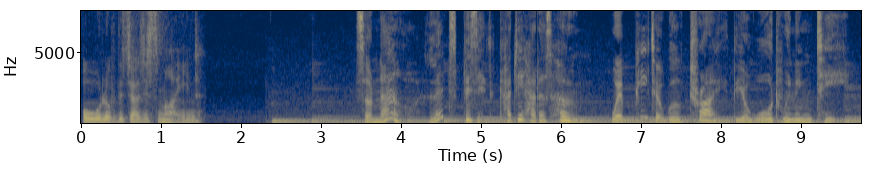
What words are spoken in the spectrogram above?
all of the judges' mind. So now let's visit Kajihara's home where Peter will try the award winning tea.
